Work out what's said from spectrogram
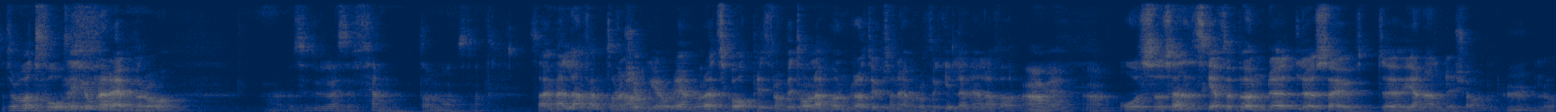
Jag tror det var 2 miljoner euro. Jag läste 15 någonstans. Så här mellan 15 och Ja. 20 år. Det är ändå rätt skapligt för de betalar 100 000 euro för killen i alla fall. Okej. Ja. Och så sen ska förbundet lösa ut eh, Jan Andersson. Mm. Då.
